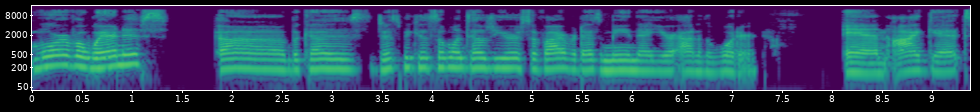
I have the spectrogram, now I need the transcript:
more of awareness. Uh, because just because someone tells you you're a survivor doesn't mean that you're out of the water. And I get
